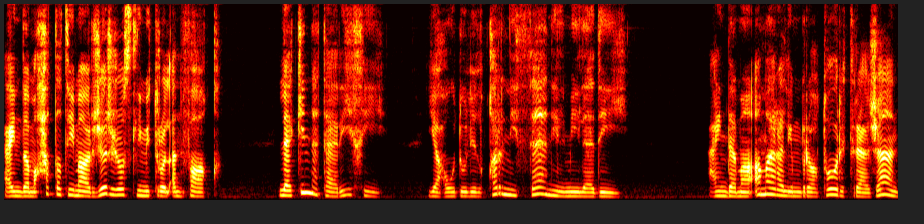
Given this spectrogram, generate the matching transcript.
عند محطة مار جرجس لمترو الأنفاق لكن تاريخي يعود للقرن الثاني الميلادي. عندما أمر الإمبراطور تراجان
